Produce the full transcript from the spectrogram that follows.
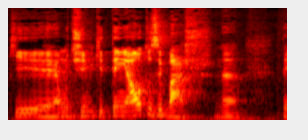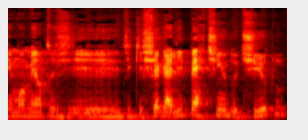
Que é um time que tem altos e baixos, né? Tem momentos de, de que chega ali pertinho do título,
